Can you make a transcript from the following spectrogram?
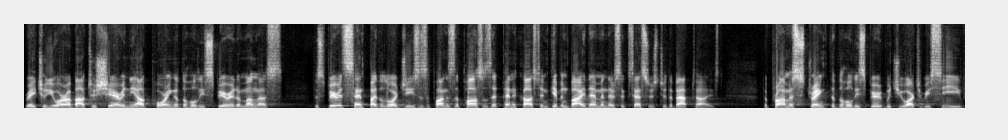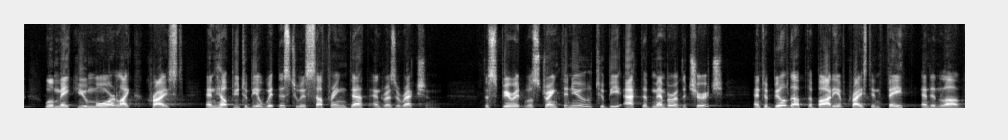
Rachel, you are about to share in the outpouring of the Holy Spirit among us, the Spirit sent by the Lord Jesus upon his apostles at Pentecost and given by them and their successors to the baptized. The promised strength of the Holy Spirit, which you are to receive, will make you more like Christ and help you to be a witness to his suffering, death, and resurrection. The Spirit will strengthen you to be active member of the church and to build up the body of Christ in faith and in love.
